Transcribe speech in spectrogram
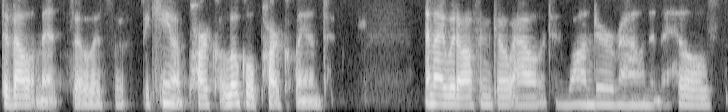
development. So it became a park, a local parkland. And I would often go out and wander around in the hills.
